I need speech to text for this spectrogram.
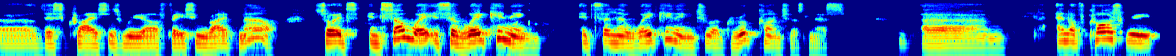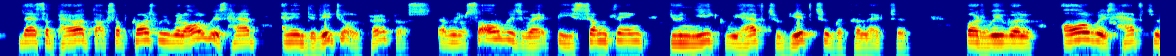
uh, this crisis we are facing right now. So it's in some way it's awakening. It's an awakening to a group consciousness, um, and of course we there's a paradox. Of course we will always have an individual purpose. There will always be something unique we have to give to the collective, but we will always have to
